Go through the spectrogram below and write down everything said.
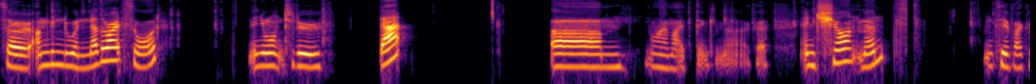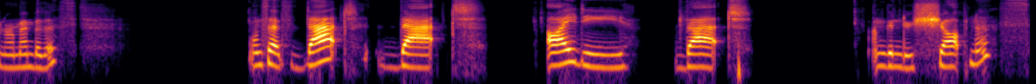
So I'm going to do a netherite sword. Then you want to do that. Um, why am I thinking that? Okay. Enchantments. Let's see if I can remember this. Once that's that, that, ID, that, I'm going to do sharpness.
